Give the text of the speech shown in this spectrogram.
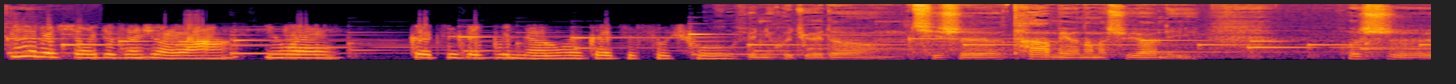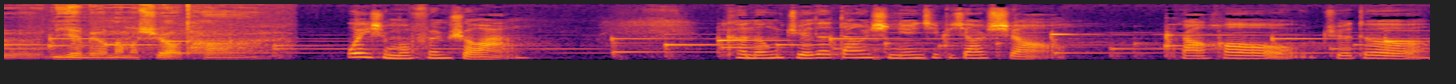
毕业的时候就分手了，因为各自都不能为各自付出。所以你会觉得其实他没有那么需要你，或是你也没有那么需要他。为什么分手啊？可能觉得当时年纪比较小，然后觉得，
